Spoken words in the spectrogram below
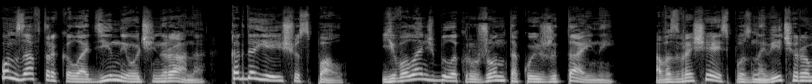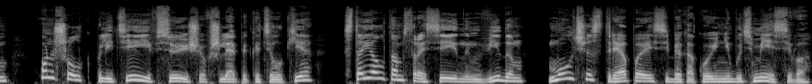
он завтракал один и очень рано, когда я еще спал. Его ланч был окружен такой же тайной, а возвращаясь поздно вечером, он шел к плите и все еще в шляпе-котелке стоял там с рассеянным видом, молча стряпая себе какое-нибудь месиво,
